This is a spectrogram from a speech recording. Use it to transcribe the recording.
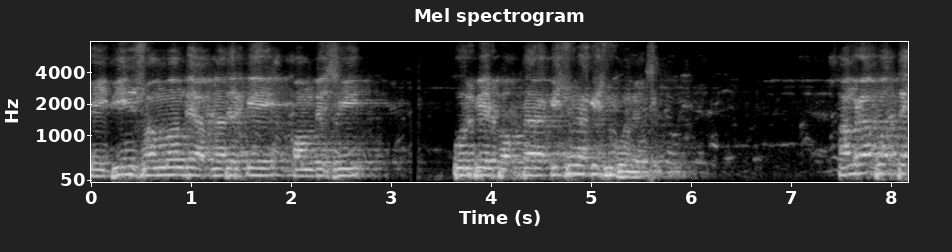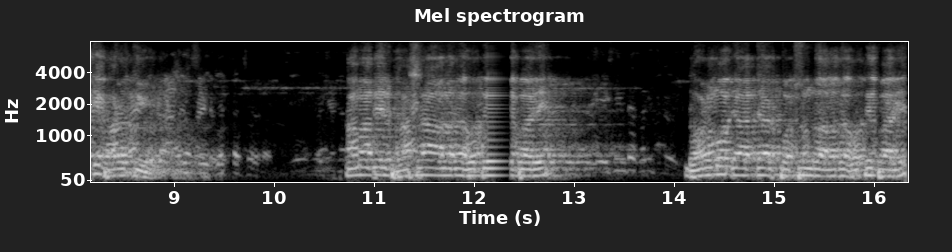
এই দিন সম্বন্ধে আপনাদেরকে কম বেশি পূর্বের বক্তারা কিছু না কিছু বলেছে। আমরা প্রত্যেকে ভারতীয়। আমাদের ভাষা আলাদা হতে পারে, ধর্ম যার যার পছন্দ আলাদা হতে পারে,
